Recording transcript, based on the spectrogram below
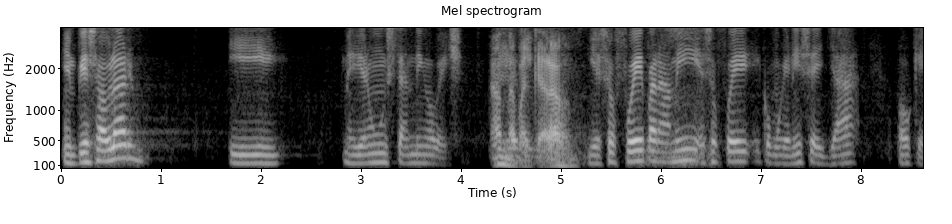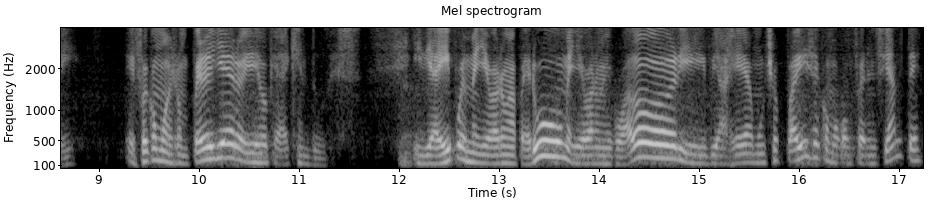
empiezo a hablar y me dieron un standing ovation. Anda, para el carajo. Y eso fue para mí, eso fue como que dice, ya ok. Eh, fue como romper el hielo y dije, ok, I can do this. Y de ahí pues me llevaron a Perú, me llevaron a Ecuador y viajé a muchos países como conferenciante.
